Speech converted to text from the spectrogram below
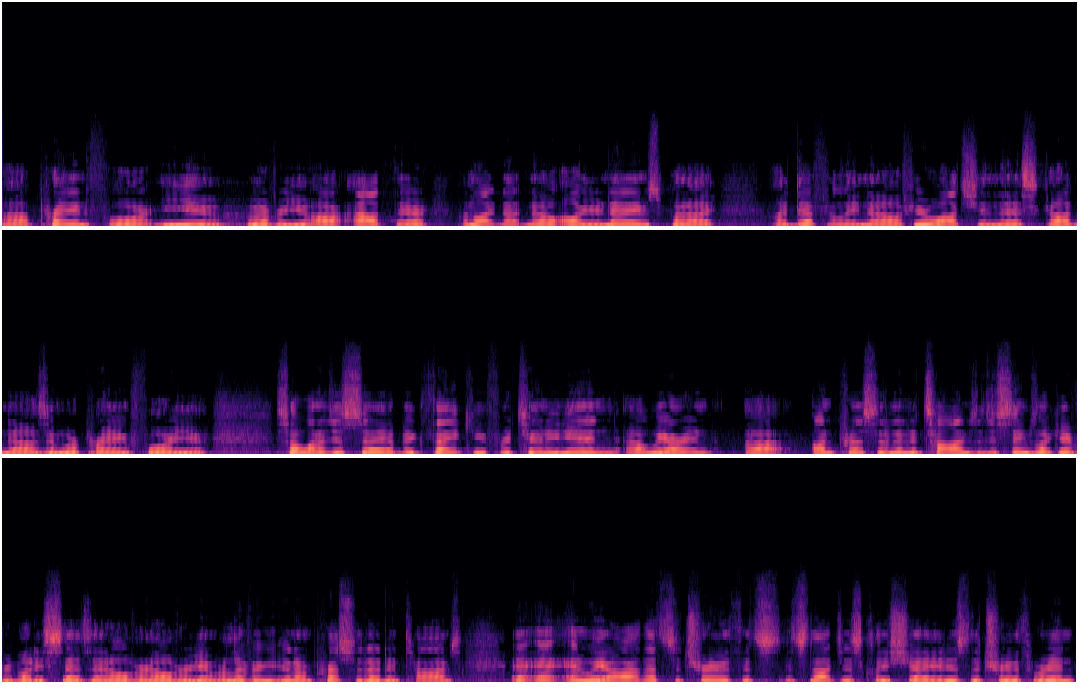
uh, praying for you, whoever you are out there. I might not know all your names, but I, I definitely know if you're watching this, God knows, and we're praying for you. So I want to just say a big thank you for tuning in. Uh, we are in uh, unprecedented times. It just seems like everybody says that over and over again. We're living in unprecedented times, and, and, we are. That's the truth. It's it's not just cliche. It is the truth. We're in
